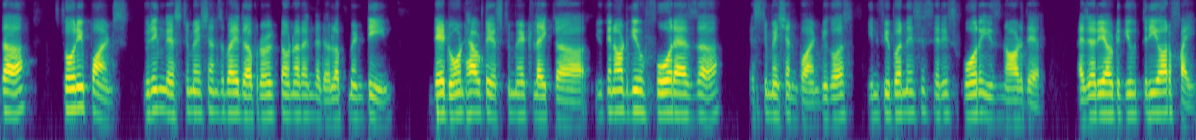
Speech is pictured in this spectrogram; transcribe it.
The story points during the estimations by the product owner and the development team, they don't have to estimate like, uh, you cannot give 4 as a estimation point because in Fibonacci series 4 is not there. Either you have to give 3 or 5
